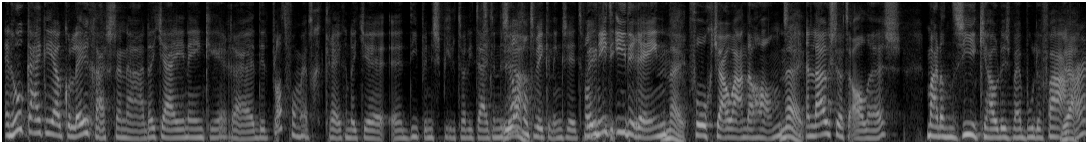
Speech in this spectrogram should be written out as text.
En hoe kijken jouw collega's erna dat jij in één keer eh, dit platform hebt gekregen? Dat je eh, diep in de spiritualiteit en de Ja. zelfontwikkeling zit? Want Weet niet iedereen Nee. volgt jou aan de hand Nee. en luistert alles. Maar dan zie ik jou dus bij Boulevard. Ja.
